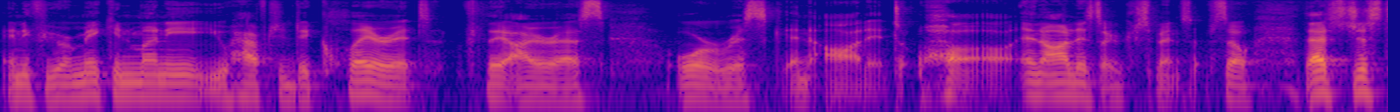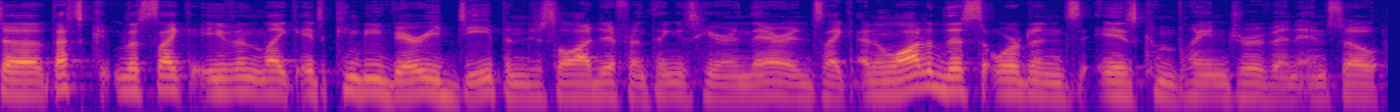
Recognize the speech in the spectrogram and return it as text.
And if you are making money, you have to declare it to the IRS or risk an audit. Oh, and audits are expensive. So that's just a, that's, that's like even like it can be very deep and just a lot of different things here and there. And it's like, and a lot of this ordinance is complaint driven. And so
